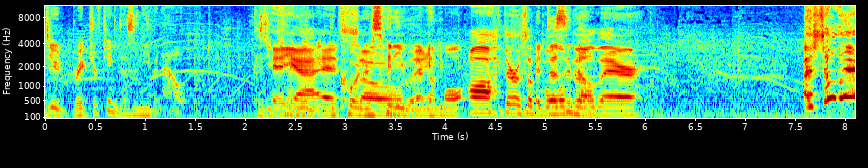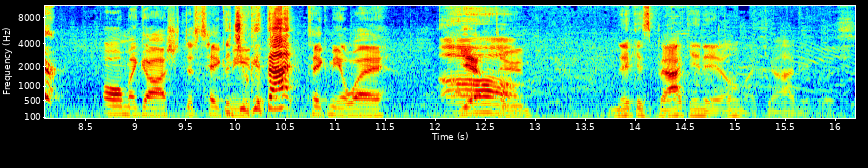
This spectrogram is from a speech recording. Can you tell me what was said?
Dude, brake drifting doesn't even help. Because you can't yeah, even make the corners so anyway. minimal. Oh, there was a It bullet bill help. there. It's still there. Oh my gosh, just take Did me. you get that? Take me away. Oh. Yeah, dude. Nick is back in it. Oh my god, Nicholas.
